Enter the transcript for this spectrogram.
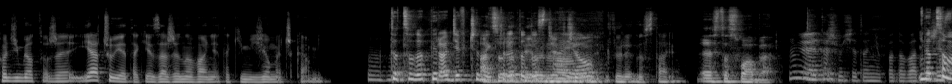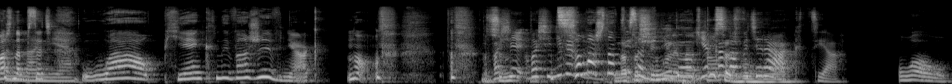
Chodzi mi o to, że ja czuję takie zażenowanie takimi ziomeczkami. To co dopiero dziewczyny, co które to dopiero dostają. dziewczyny, które dostają. Jest to słabe. Nie, też mi się to nie podoba. No Też co masz na napisać? nie. Wow, piękny warzywniak. No, Znaczy, Właśnie, właśnie nie co wiem, masz napisać to się nie da na jaka ma być reakcja. Wow.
